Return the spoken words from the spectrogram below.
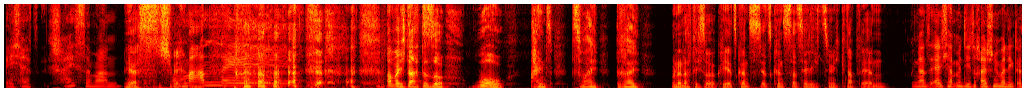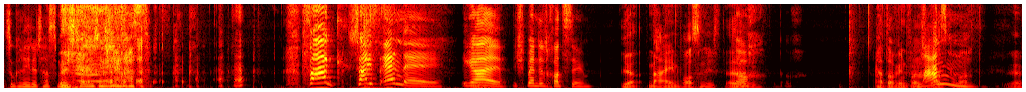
Ich hätte, scheiße, Mann. Ja, es ist Oh schwer. Mann, ey. Aber ich dachte so, wow, eins, zwei, drei. Und dann dachte ich so, okay, jetzt könnte es jetzt tatsächlich ziemlich knapp werden. bin ganz ehrlich, ich habe mir die drei schon überlegt, als du geredet hast, mir die Challenge erklärt hast. Fuck! Scheiß N, ey. Egal, ich spende trotzdem. Ja, nein, brauchst du nicht. Äh, Doch. Hat auf jeden Fall Mann. Spaß gemacht. äh,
